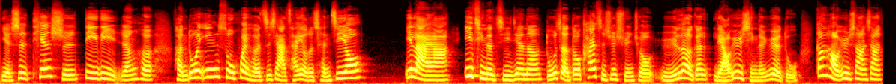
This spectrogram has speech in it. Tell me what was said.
也是天时地利人和很多因素汇合之下才有的成绩哦。一来啊，疫情的期间呢，读者都开始去寻求娱乐跟疗愈型的阅读，刚好遇上像《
